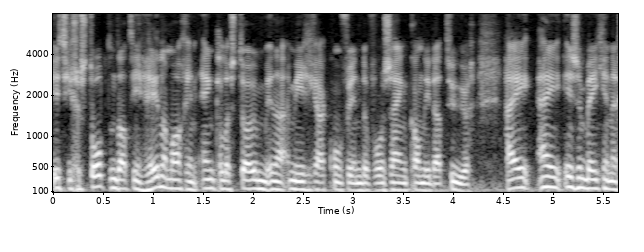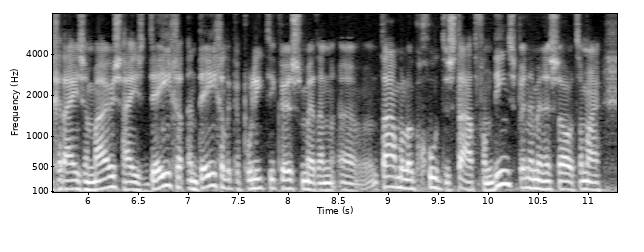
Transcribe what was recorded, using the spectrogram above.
is hij gestopt... omdat hij helemaal geen enkele steun in Amerika kon vinden voor zijn kandidatuur. Hij, hij is een beetje een grijze muis. Hij is een degelijke politicus met een, een tamelijk goede staat van dienst binnen Minnesota... maar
